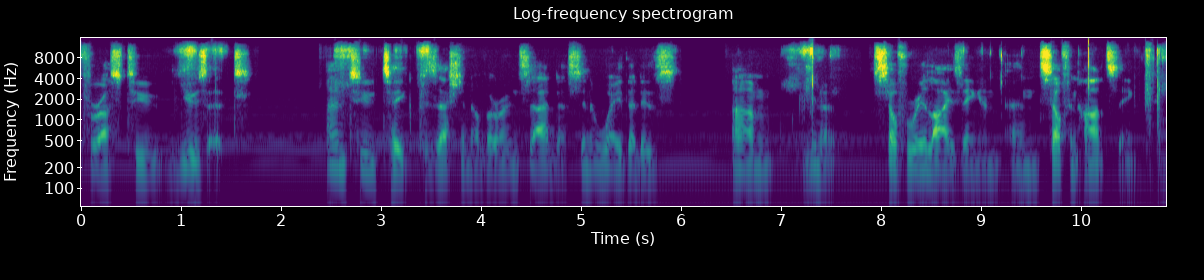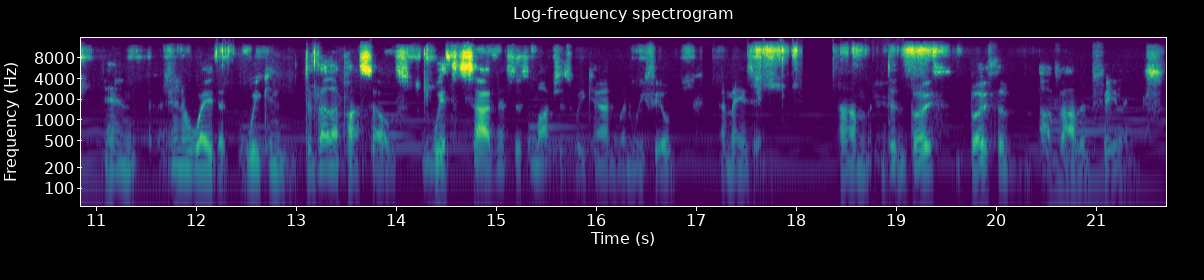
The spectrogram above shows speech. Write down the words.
for us to use it and to take possession of our own sadness in a way that is, um, you know, self-realizing and, and self-enhancing in in a way that we can develop ourselves with sadness as much as we can when we feel amazing. Um, that both both of are valid feelings.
